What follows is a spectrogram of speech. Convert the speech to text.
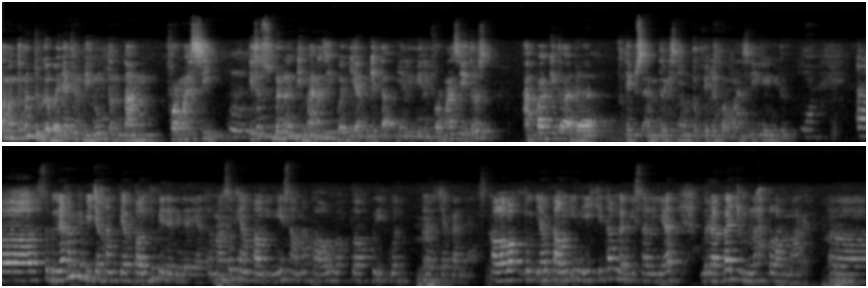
teman-teman juga banyak yang bingung tentang formasi. Hmm. Itu sebenarnya di mana sih bagian kita milih-milih formasi? Terus apa gitu ada tips and tricksnya untuk pilih formasi kayak gitu? Eh, sebenarnya kan kebijakan tiap tahun tuh beda-beda ya, termasuk yang tahun ini sama tahun waktu aku ikut eh, Hmm. CPNS. Kalau waktu yang tahun ini kita nggak bisa lihat berapa jumlah pelamar eh,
